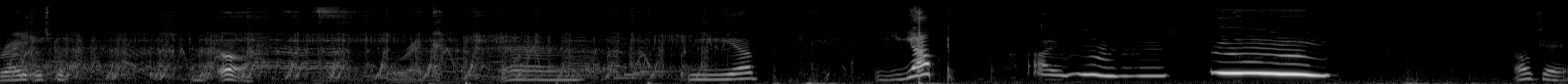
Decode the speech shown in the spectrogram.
Right, let's put. Oh. Um. Yep. Yep. I lose it. Okay.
